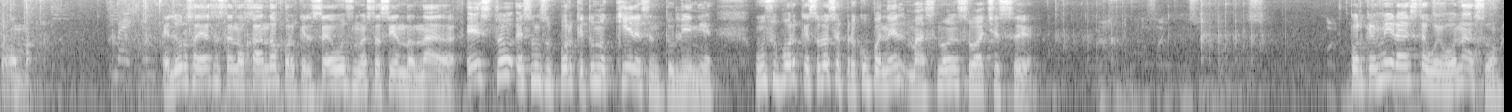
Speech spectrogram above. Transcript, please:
Toma. El Ursa ya se está enojando porque el Zeus no está haciendo nada. Esto es un support que tú no quieres en tu línea. Un support que solo se preocupa en él, más no en su HC. Porque mira este huevonazo.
